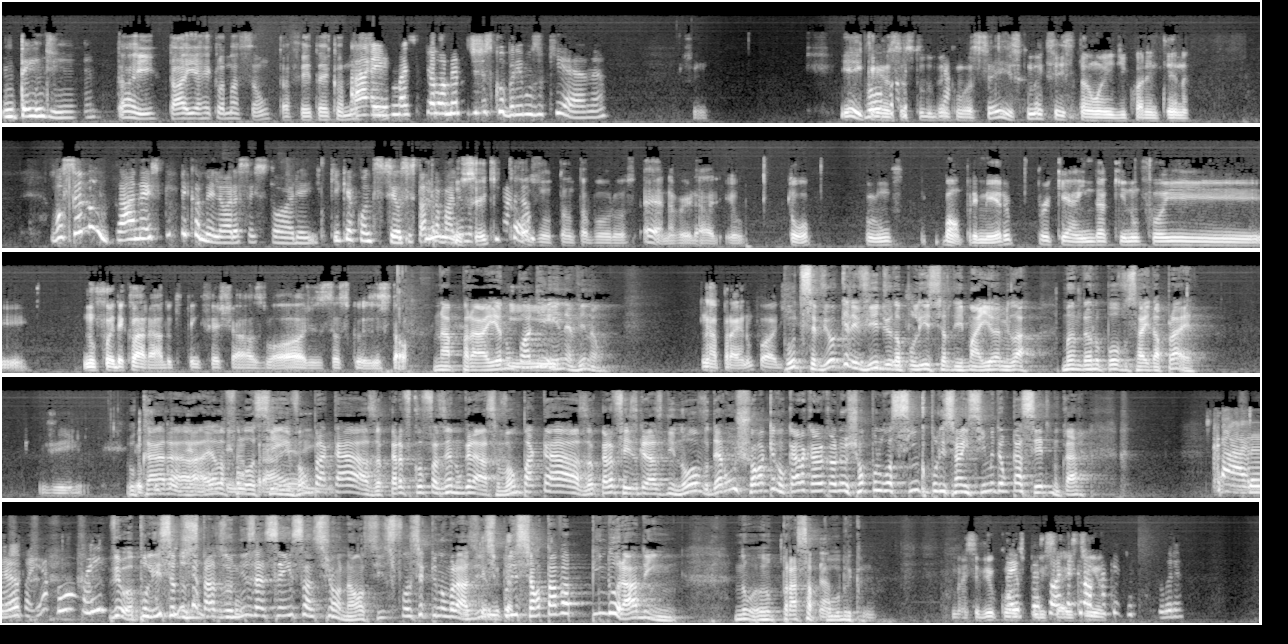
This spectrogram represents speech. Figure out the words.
Entendi. Tá aí, tá aí a reclamação, tá feita a reclamação. Aí, mas pelo menos descobrimos o que é, né? E aí, crianças, tudo bem com vocês? Como é que vocês estão aí de quarentena? Você não tá, né? Explica melhor essa história aí. O que, que aconteceu? Você está Eu trabalhando. não sei o que causou tanto alvoroço. É, na verdade, eu tô por um. Bom, primeiro porque ainda aqui não foi não foi declarado que tem que fechar as lojas, essas coisas e tal. Na praia não e... pode ir, né, Vi não? Na praia não pode. Putz, você viu aquele vídeo da polícia de Miami lá, mandando o povo sair da praia? O eu cara, ela falou assim: vamos e... para casa. O cara ficou fazendo graça, vamos para casa. O cara fez graça de novo, deram um choque no cara, o cara caiu no chão, pulou cinco policiais em cima e deu um cacete no cara. Caramba, e é bom, hein? Viu? A polícia dos Estados Unidos é sensacional. Se isso fosse aqui no Brasil, esse policial tava pendurado em no, praça Não. pública. Mas você viu quantos policiais tinham?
